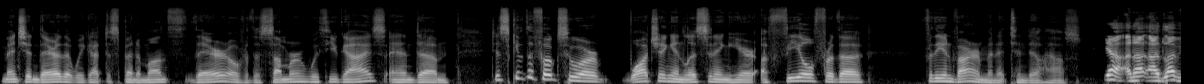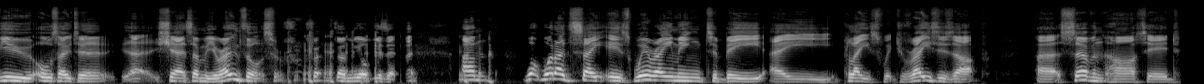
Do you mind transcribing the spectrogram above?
mentioned there that we got to spend a month there over the summer with you guys, and um, just give the folks who are watching and listening here a feel for the for the environment at Tyndale House. Yeah, and I'd love you also to uh, share some of your own thoughts from your visit. But, um, what what I'd say is we're aiming to be a place which raises up uh, servant-hearted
